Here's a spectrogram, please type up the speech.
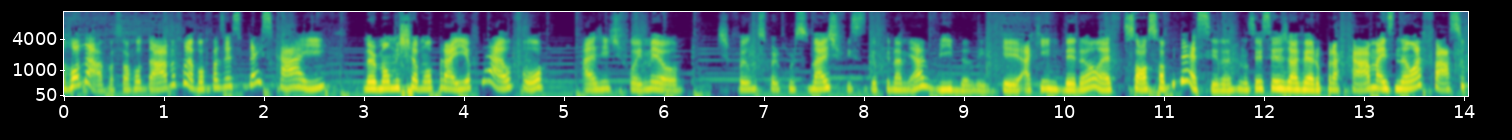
rodava, só rodava, eu falei, eu vou fazer esse 10k aí. Meu irmão me chamou pra ir, eu falei, ah, eu vou. Aí a gente foi, meu, acho que foi um dos percursos mais difíceis que eu fui na minha vida, assim, porque aqui em Ribeirão é só sobe e desce, né? Não sei se vocês já vieram pra cá, mas não é fácil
